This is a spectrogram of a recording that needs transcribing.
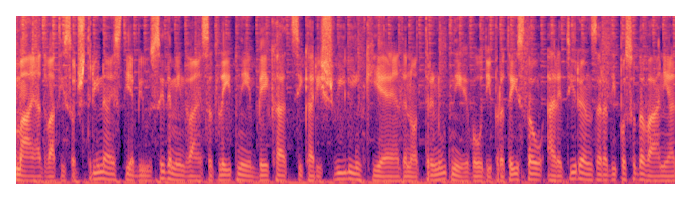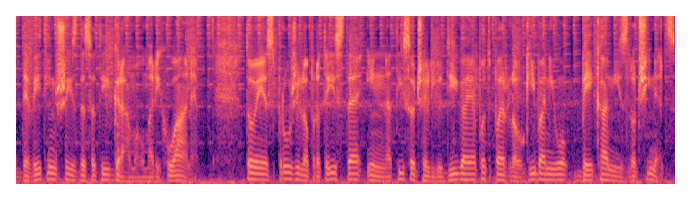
Maja 2013 je bil 27-letni Beka Cikarišvili, ki je eden od trenutnih vodij protestov, aretiran zaradi posodovanja 69 gramov marihuane. To je sprožilo proteste in na tisoče ljudi ga je podprlo v gibanju Beka ni zločinec.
